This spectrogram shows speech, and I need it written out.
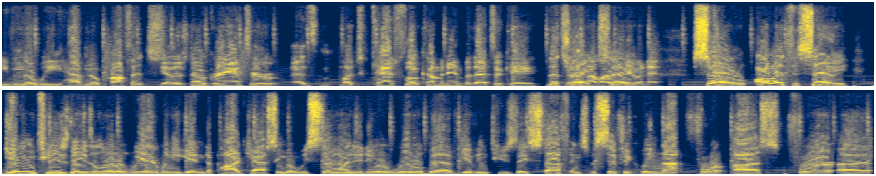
even though we have no profits. Yeah, there's no grants or as much cash flow coming in, but that's okay. That's right. How So- we're doing it. So, all that to say, Giving Tuesday is a little weird when you get into podcasting, but we still wanted to do a little bit of Giving Tuesday stuff, and specifically not for us, for uh,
